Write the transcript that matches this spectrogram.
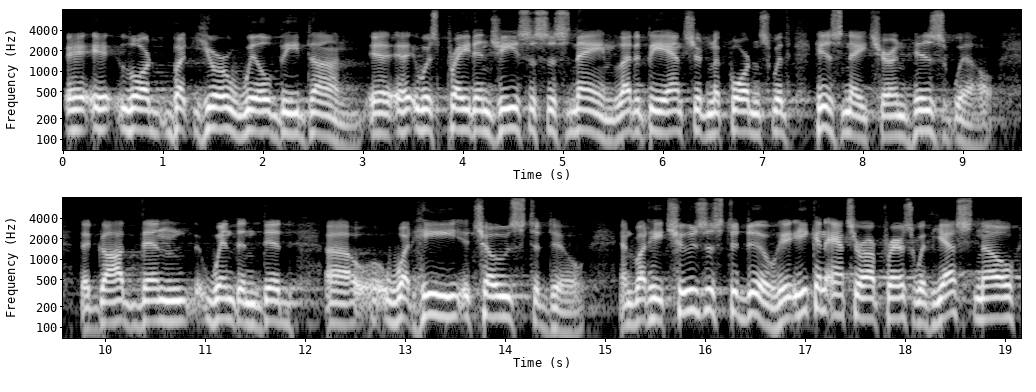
it, it, Lord, but your will be done. It, was prayed in Jesus' name. Let it be answered in accordance with his nature and his will. That God then went and did uh, what he chose to do. And what he chooses to do, he, he can answer our prayers with yes, no,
